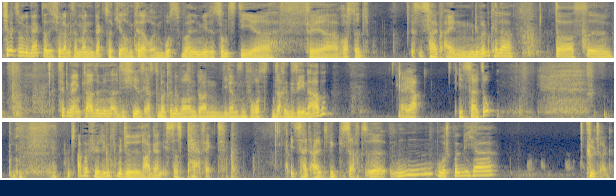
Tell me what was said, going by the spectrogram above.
Ich habe jetzt so gemerkt, dass ich so langsam mein Werkzeug hier aus dem Keller räumen muss, weil mir das sonst hier verrostet. Es ist halt ein Gewölbekeller, das, äh, das hätte mir ein klar sein müssen, als ich hier das erste Mal drin war und dann die ganzen verrosteten Sachen gesehen habe. Naja, ist halt so. Aber für Lebensmittellagern ist das perfekt. Ist halt halt, wie gesagt, äh, ursprünglicher Kühlschrank.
